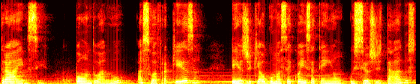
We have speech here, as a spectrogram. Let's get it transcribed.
traem-se pondo a nu a sua fraqueza, desde que alguma sequência tenham os seus ditados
